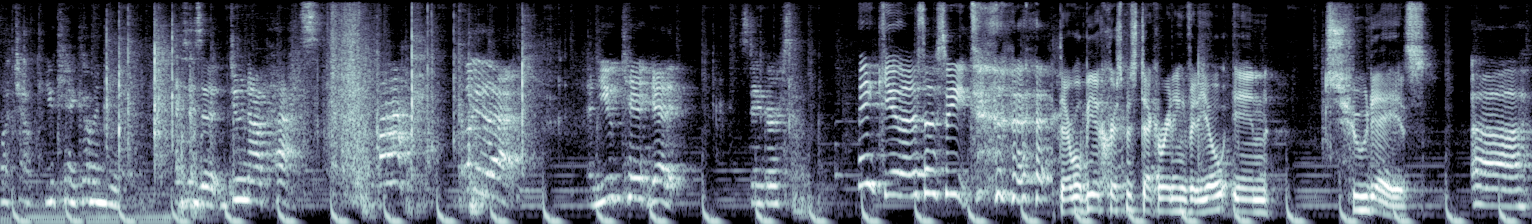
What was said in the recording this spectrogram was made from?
Yes, watch out. You can't come in here. This is a do not pass. Ah, look at that. And you can't get it. Stinkers. Thank you, that is so sweet. There will be a Christmas decorating video in two days. uh,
